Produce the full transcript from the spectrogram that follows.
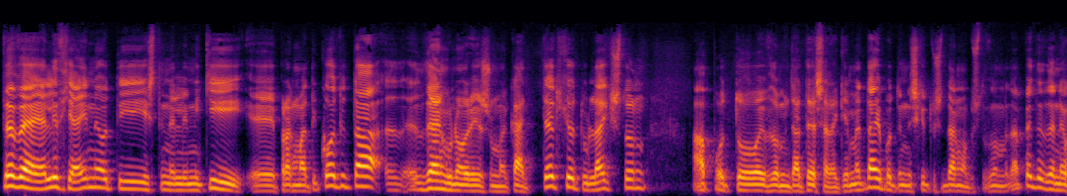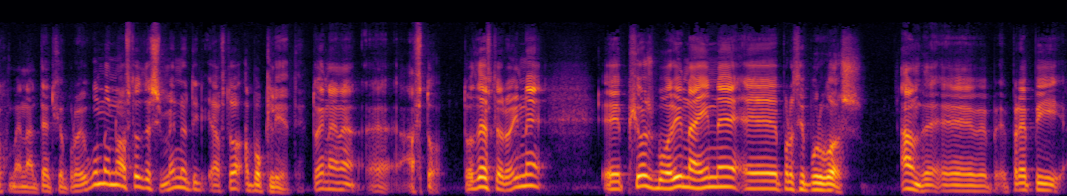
Βέβαια η αλήθεια είναι ότι στην ελληνική ε, πραγματικότητα ε, δεν γνωρίζουμε κάτι τέτοιο, τουλάχιστον από το 1974 και μετά υπό την ισχύ του συντάγματος του 1975 δεν έχουμε ένα τέτοιο προηγούμενο. Αυτό δεν σημαίνει ότι αυτό αποκλείεται. Το ένα είναι αυτό. Το δεύτερο είναι ε, ποιος μπορεί να είναι ε, πρωθυπουργός. Αν, ε, πρέπει,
